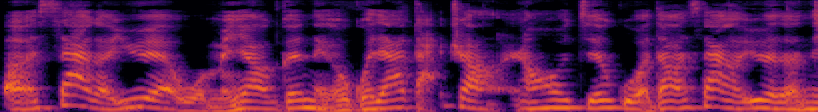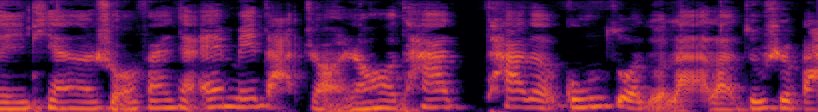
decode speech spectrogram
呃，下个月我们要跟哪个国家打仗，然后结果到下个月的那一天的时候，发现哎没打仗，然后他他的工作就来了，就是把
